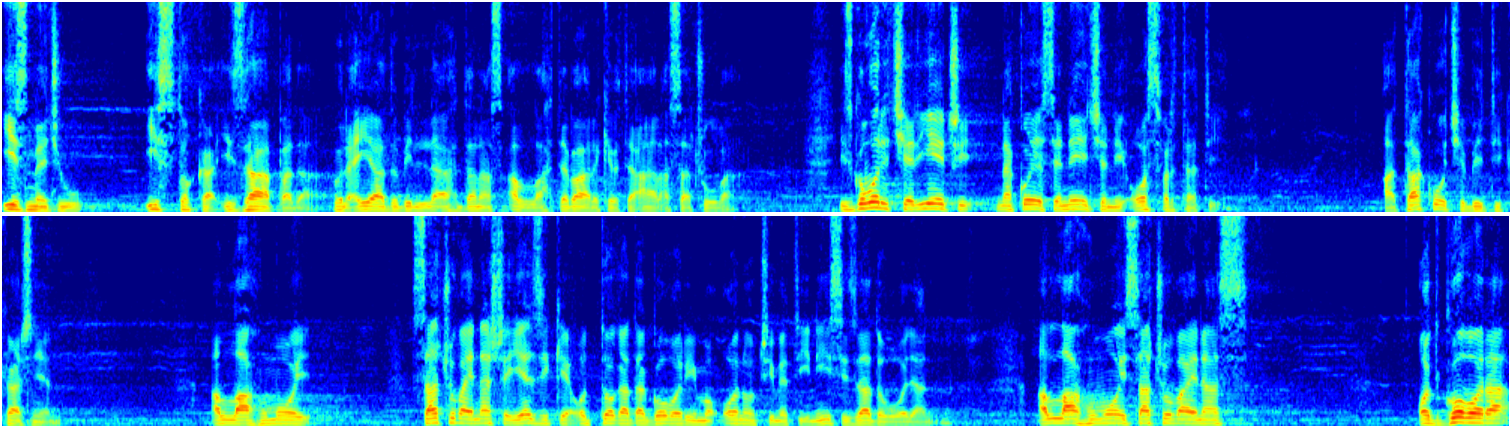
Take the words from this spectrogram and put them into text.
između istoka i zapada. Ul'ijadu billah da nas Allah tebareke ve ta'ala sačuva. Izgovorit će riječi na koje se neće ni osvrtati, a tako će biti kažnjen. Allahu moj, sačuvaj naše jezike od toga da govorimo ono čime ti nisi zadovoljan. Allahu moj, sačuvaj nas od govora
